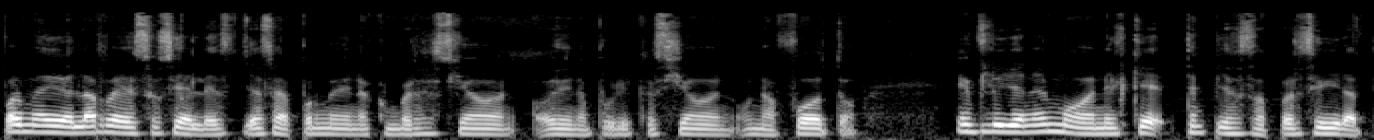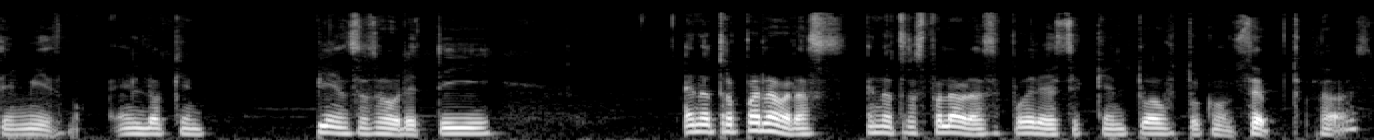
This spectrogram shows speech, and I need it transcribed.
por medio de las redes sociales, ya sea por medio de una conversación o de una publicación, una foto, influye en el modo en el que te empiezas a percibir a ti mismo, en lo que piensa sobre ti, En, otras palabras, en otras palabras, se podría decir que en tu autoconcepto, ¿sabes?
